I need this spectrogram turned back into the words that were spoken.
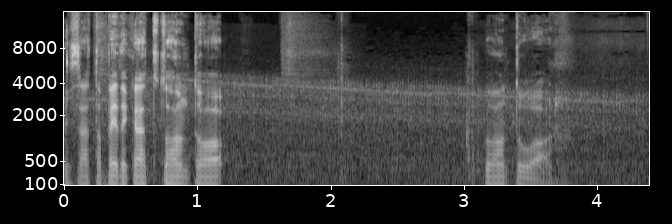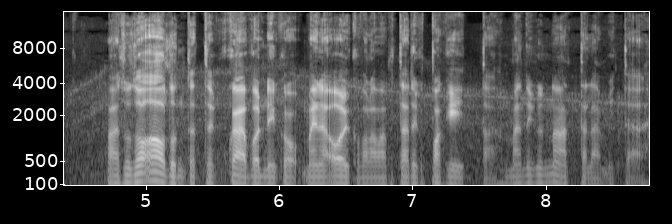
Niin saattaa pitää tuohon tuo... Tuohon tuon. Mä tuon auton, että kukaan ei voi niinku mennä oikovalla, vaan pitää niinku pakittaa. Mä en niinku näe tällä mitään.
